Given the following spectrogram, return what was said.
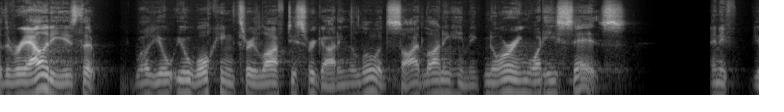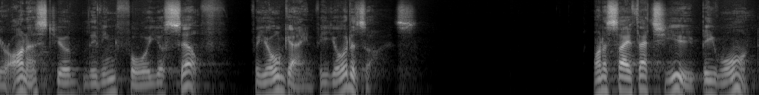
But the reality is that, well, you're, you're walking through life disregarding the Lord, sidelining Him, ignoring what He says. And if you're honest, you're living for yourself, for your gain, for your desires. I want to say, if that's you, be warned.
